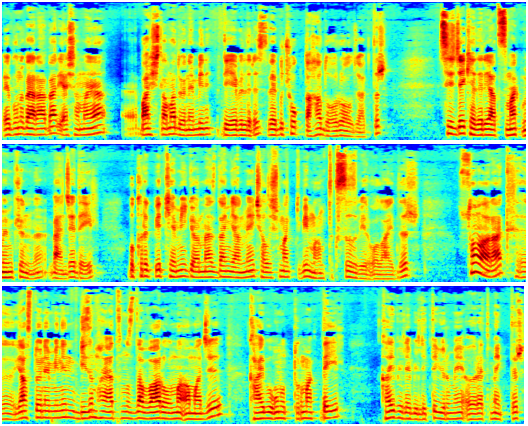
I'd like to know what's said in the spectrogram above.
ve bunu beraber yaşamaya e, başlama dönemi diyebiliriz ve bu çok daha doğru olacaktır. Sizce kederi yatsımak mümkün mü? Bence değil. Bu kırık bir kemiği görmezden gelmeye çalışmak gibi mantıksız bir olaydır. Son olarak e, yaz döneminin bizim hayatımızda var olma amacı kaybı unutturmak değil, kayıp ile birlikte yürümeyi öğretmektir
